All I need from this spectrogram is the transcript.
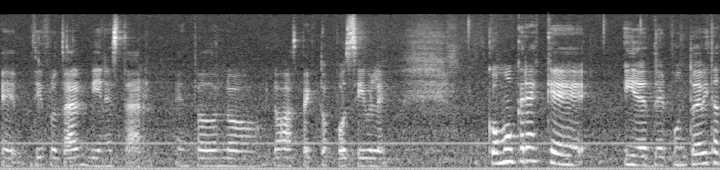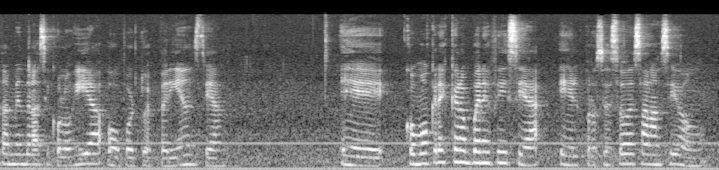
eh, disfrutar bienestar en todos los, los aspectos posibles. ¿Cómo crees que, y desde el punto de vista también de la psicología o por tu experiencia, eh, ¿cómo crees que nos beneficia el proceso de sanación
